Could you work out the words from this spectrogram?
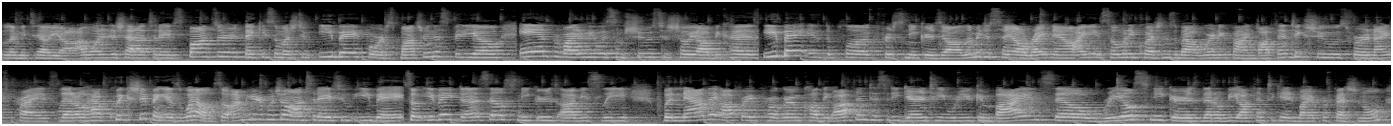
let me tell y'all i wanted to shout out today's sponsor thank you so much to ebay for sponsoring this video and providing me with some shoes to show y'all because ebay is the plug for sneakers y'all let me just tell y'all right now i get so many questions about where to find authentic shoes for a nice price that'll have quick shipping as well so i'm here to put y'all on today to ebay so ebay does sell sneakers obviously but now they offer a program called the authenticity guarantee where you can buy and sell real sneakers that'll be authenticated by a professional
